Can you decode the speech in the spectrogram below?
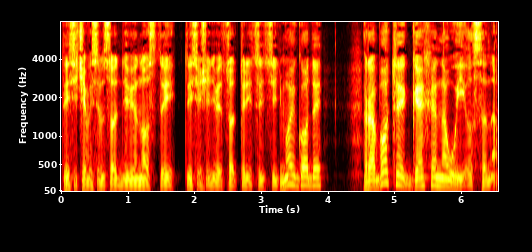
1890-1937 годы, работы Гехена Уилсона.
